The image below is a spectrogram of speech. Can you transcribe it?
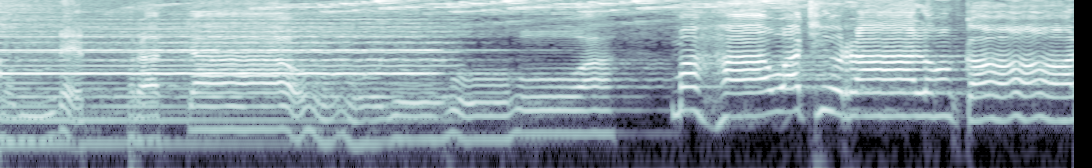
สมเด็จพระเจ้าอยู่หัว มหาวชิราลงกร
